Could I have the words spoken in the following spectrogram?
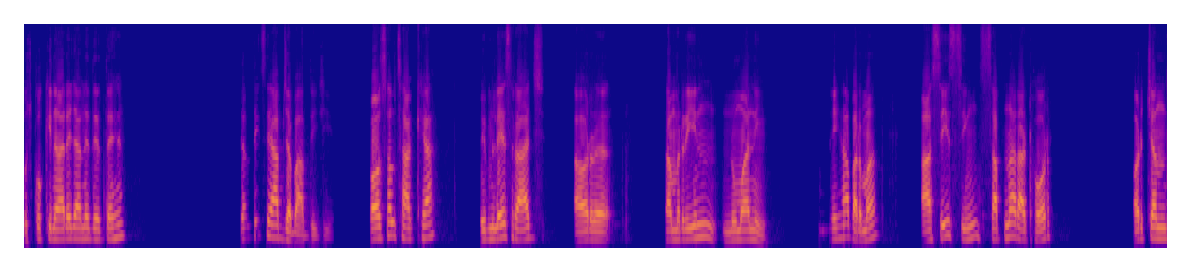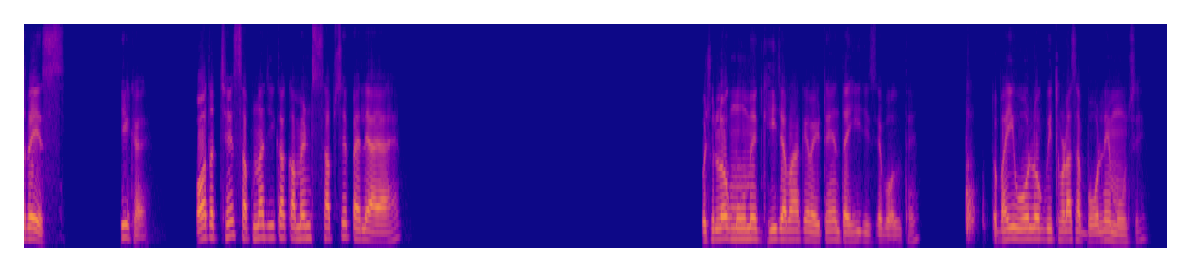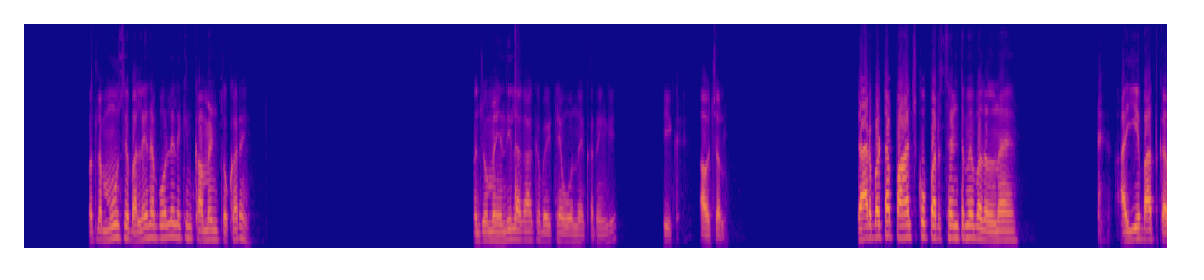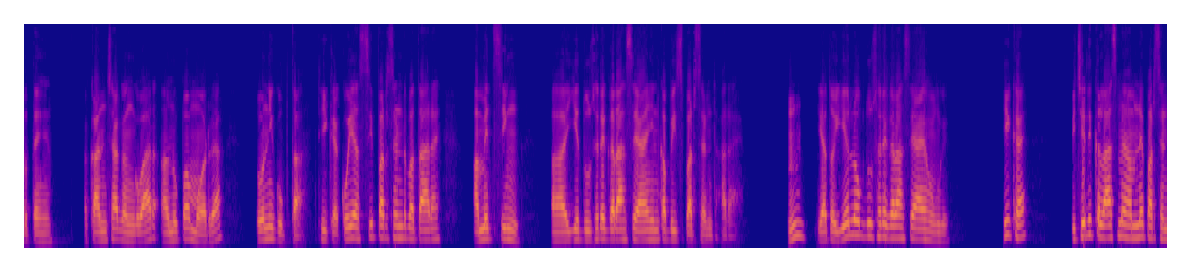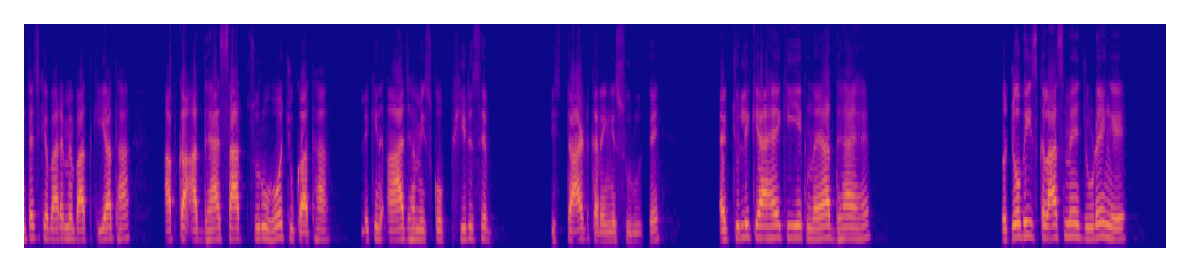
उसको किनारे जाने देते हैं। जल्दी से आप जवाब दीजिए। कौशल साख्या, विमलेश राज और समरीन नुमानी नेहा वर्मा, आशीष सिंह, सपना राठौर और चंद्रेश। ठीक है। बहुत अच्छे। सपना जी का कमेंट सबसे पहले आया है। कुछ लोग मुँह में घी जमा के बैठे हैं, दही जिसे बोलते हैं। तो भाई वो लोग भी थोड़ा सा बोले मुँह से। मतलब मुँह से भले ना बोले, लेकिन कमेंट तो करें। जो मेहंदी लगा के बैठे हैं, वो नहीं करेंगे। ठीक है, आओ चलो। चार बटा पाँच को परसेंट में बदलना है। आइए बात करते हैं। आकांक्षा गंगवार, अनुपम मौर्य, सोनी गुप्ता। ठीक है, कोई अस्सी परसेंट बता रहा है? अमित सिंह ये दूसरे ग्रह से आए इनका बीस परसेंट आ रहा है। हम्म या तो ये लोग दूसरे ग्रह से आए होंगे। ठीक है, पिछली क्लास में हमने परसेंटेज के बारे में बात किया था। आपका अध्याय सात शुरू हो चुका था, लेकिन आज हम इसको फिर से स्टार्ट करेंगे शुरू से। एक्चुअली क्या है कि एक नया अध्याय है। तो जो भी इस क्लास में जुड़ेंगे,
